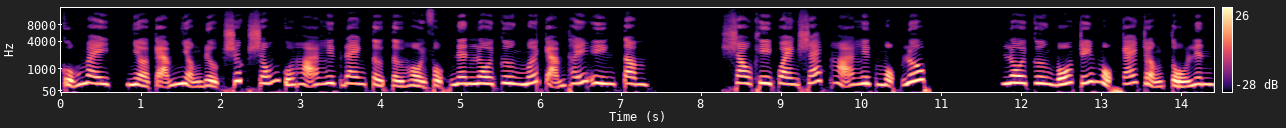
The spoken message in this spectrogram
Cũng may, nhờ cảm nhận được sức sống của hỏa huyết đang từ từ hồi phục nên lôi cương mới cảm thấy yên tâm. Sau khi quan sát hỏa huyết một lúc, lôi cương bố trí một cái trận tụ linh.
